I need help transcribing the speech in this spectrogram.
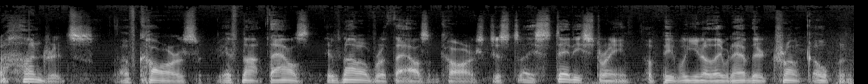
hundreds of cars, if not thousands, if not over a thousand cars, just a steady stream of people. You know, they would have their trunk open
